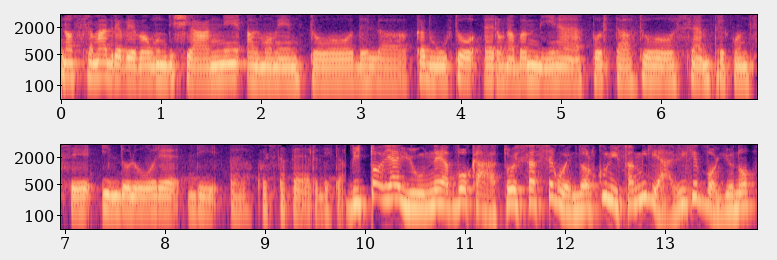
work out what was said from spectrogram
nostra madre aveva 11 anni al momento dell'accaduto, era una bambina e ha portato sempre con sé il dolore di eh, questa perdita. Vittoria Iun è avvocato e sta seguendo alcuni familiari che vogliono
